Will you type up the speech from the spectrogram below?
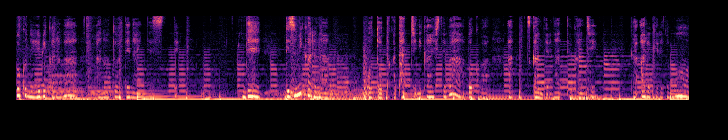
僕の指からはあの音は出ないんですってでリズミカルな音とかタッチに関しては僕はあ掴んでるなっていう感じがあるけれども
